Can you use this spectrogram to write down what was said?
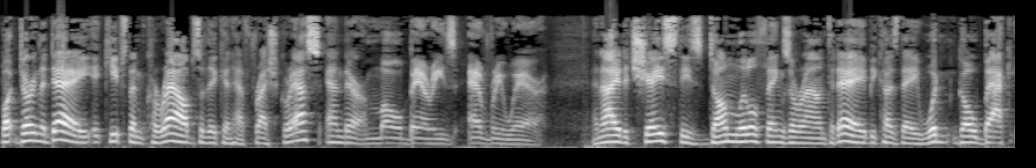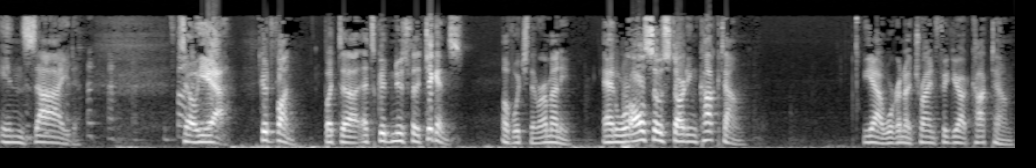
but during the day it keeps them corralled so they can have fresh grass and there are mulberries everywhere. And I had to chase these dumb little things around today because they wouldn't go back inside. so yeah, good fun. But uh, that's good news for the chickens, of which there are many. And we're also starting Cocktown. Yeah, we're gonna try and figure out Cocktown.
